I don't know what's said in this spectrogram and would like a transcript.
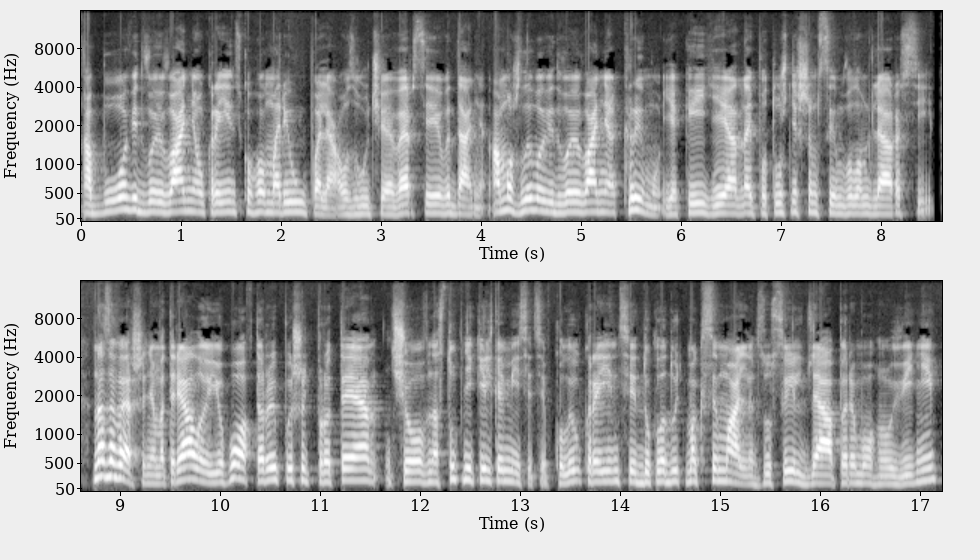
або відвоювання українського Маріуполя, озвучує версії видання, а можливо відвоювання Криму, який є найпотужнішим символом для Росії. На завершення матеріалу його автори пишуть про те, що в наступні кілька місяців, коли українці докладуть максимальних зусиль для перемоги у війні.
